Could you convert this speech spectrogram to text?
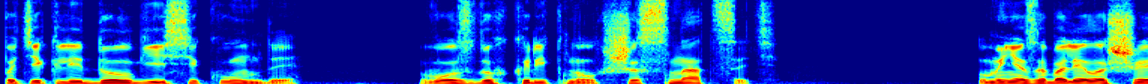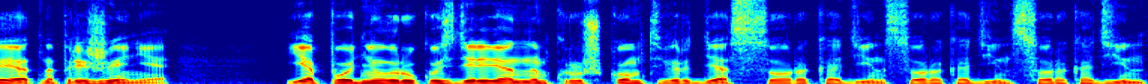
Потекли долгие секунды. Воздух крикнул «16!». У меня заболела шея от напряжения. Я поднял руку с деревянным кружком, твердя «41, 41, 41».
